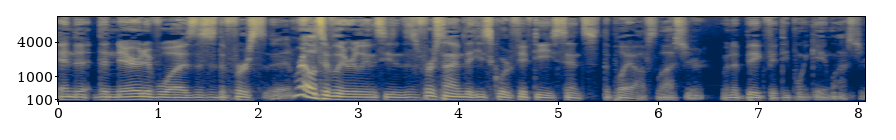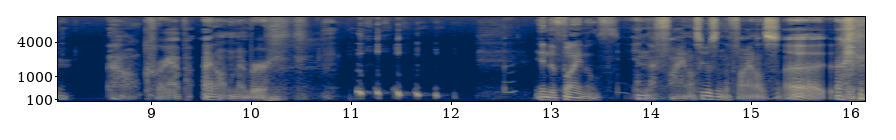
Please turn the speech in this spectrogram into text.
and the, the narrative was this is the first, uh, relatively early in the season, this is the first time that he scored 50 since the playoffs last year, in a big 50 point game last year oh crap, I don't remember in the finals. in the finals. Who was in the finals? Uh, okay.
